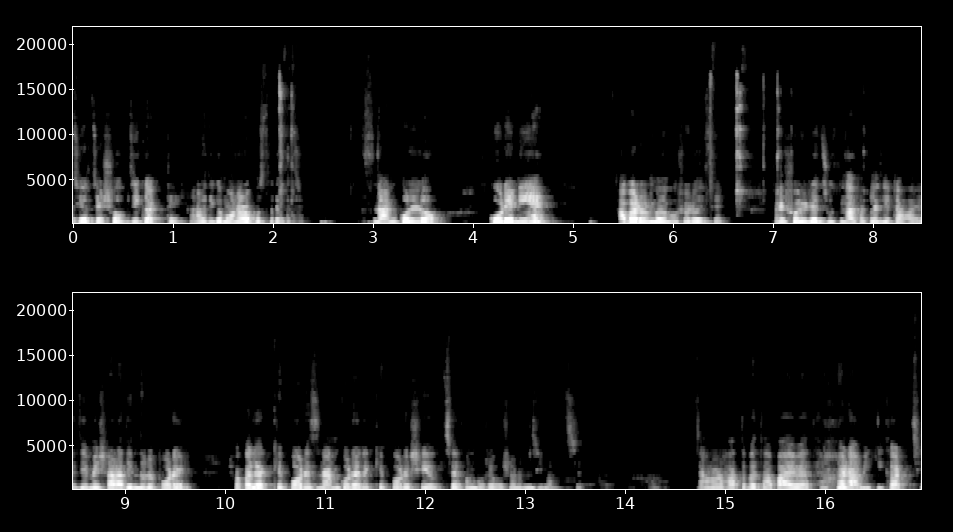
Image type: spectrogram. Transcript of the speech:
বসেছি হচ্ছে সবজি কাটতে। আর ওদিকে মনার অবস্থা দেখছ? স্নান করল, করে নিয়ে আবার ওরমভাবে বসে রয়েছে। মানে শরীরে জুত না থাকলে যেটা হয়। যে মেয়ে সারাদিন ধরে পড়ে, সকালে এক খেপ পরে, স্নান করে আরেক খেপ পরে, সে হচ্ছে এখন বসে বসে এখন ঝিমাচ্ছে এখন ওর হাতে ব্যথা, পায়ে ব্যথা, আর আমি কি কাটছি?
